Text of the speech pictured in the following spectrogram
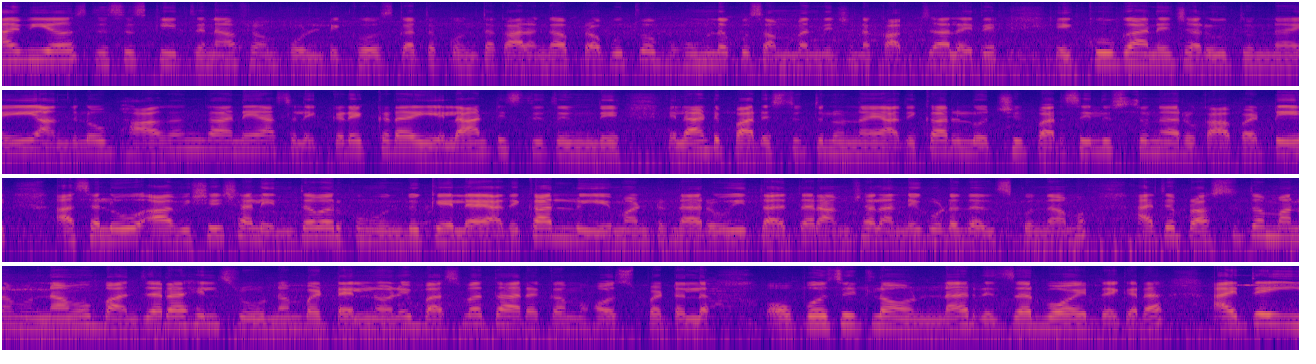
Hi viewers this is Keerthana from Politicos. గత కొంతకాలంగా ప్రభుత్వ భూములకు సంబంధించిన కబ్జాలు అయితే ఎక్కువగానే జరుగుతున్నాయి. అందులో భాగంగానే అసలు ఎక్కడెక్కడ ఎలాంటి స్థితి ఉంది ఎలాంటి పరిస్థితులు ఉన్నాయి అధికారులు వచ్చి పరిశీలిస్తున్నారు కాబట్టి అసలు ఆ విశేషాలు ఎంతవరకు ముందుకెళ్ళాయి అధికారులు ఏమంటున్నారు ఈ తదితర అంశాలన్నీ కూడా తెలుసుకుందాము. అయితే ప్రస్తుతం మనం ఉన్నాము బంజారా హిల్స్ రోడ్ నెంబర్ టెన్లోని బస్వతారకం హాస్పిటల్ ఆపోజిట్లో ఉన్న రిజర్వాయర్ దగ్గర. అయితే ఈ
